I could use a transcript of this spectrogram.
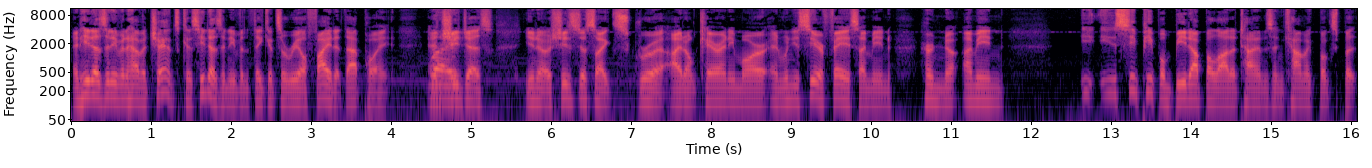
and he doesn't even have a chance because he doesn't even think it's a real fight at that point, and she just, you know, she's just like, screw it, I don't care anymore. And when you see her face, I mean, her no, I mean. You, you see people beat up a lot of times in comic books, but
